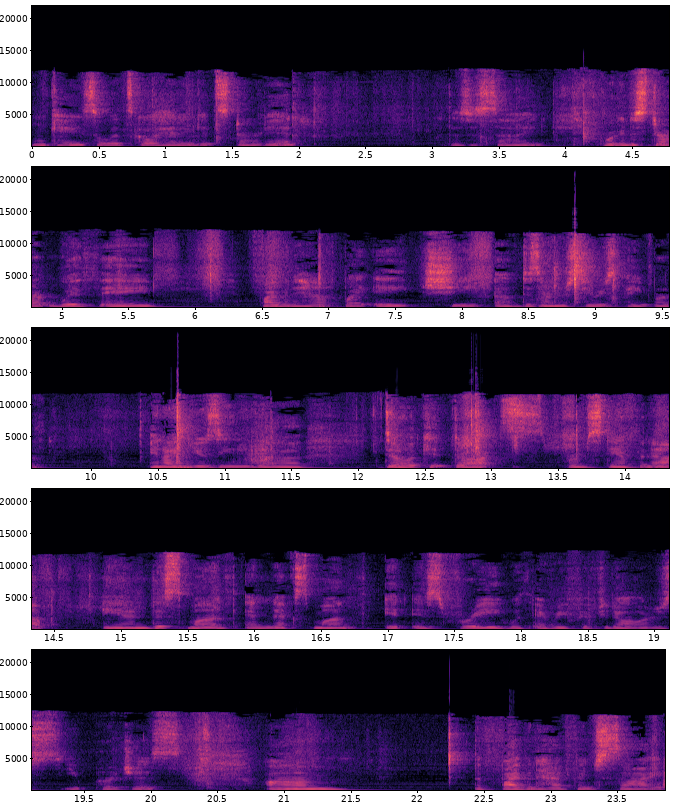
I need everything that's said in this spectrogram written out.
Okay, so let's go ahead and get started. Put those aside. We're going to start with a five and a half by eight sheet of designer series paper and I'm using the delicate dots from Stampin' Up! And this month and next month, it is free with every $50 you purchase. Um, the five and a half inch side,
